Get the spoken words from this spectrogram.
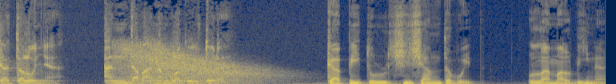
Catalunya. Endavant amb la cultura. Capítol 68. La Malvina.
